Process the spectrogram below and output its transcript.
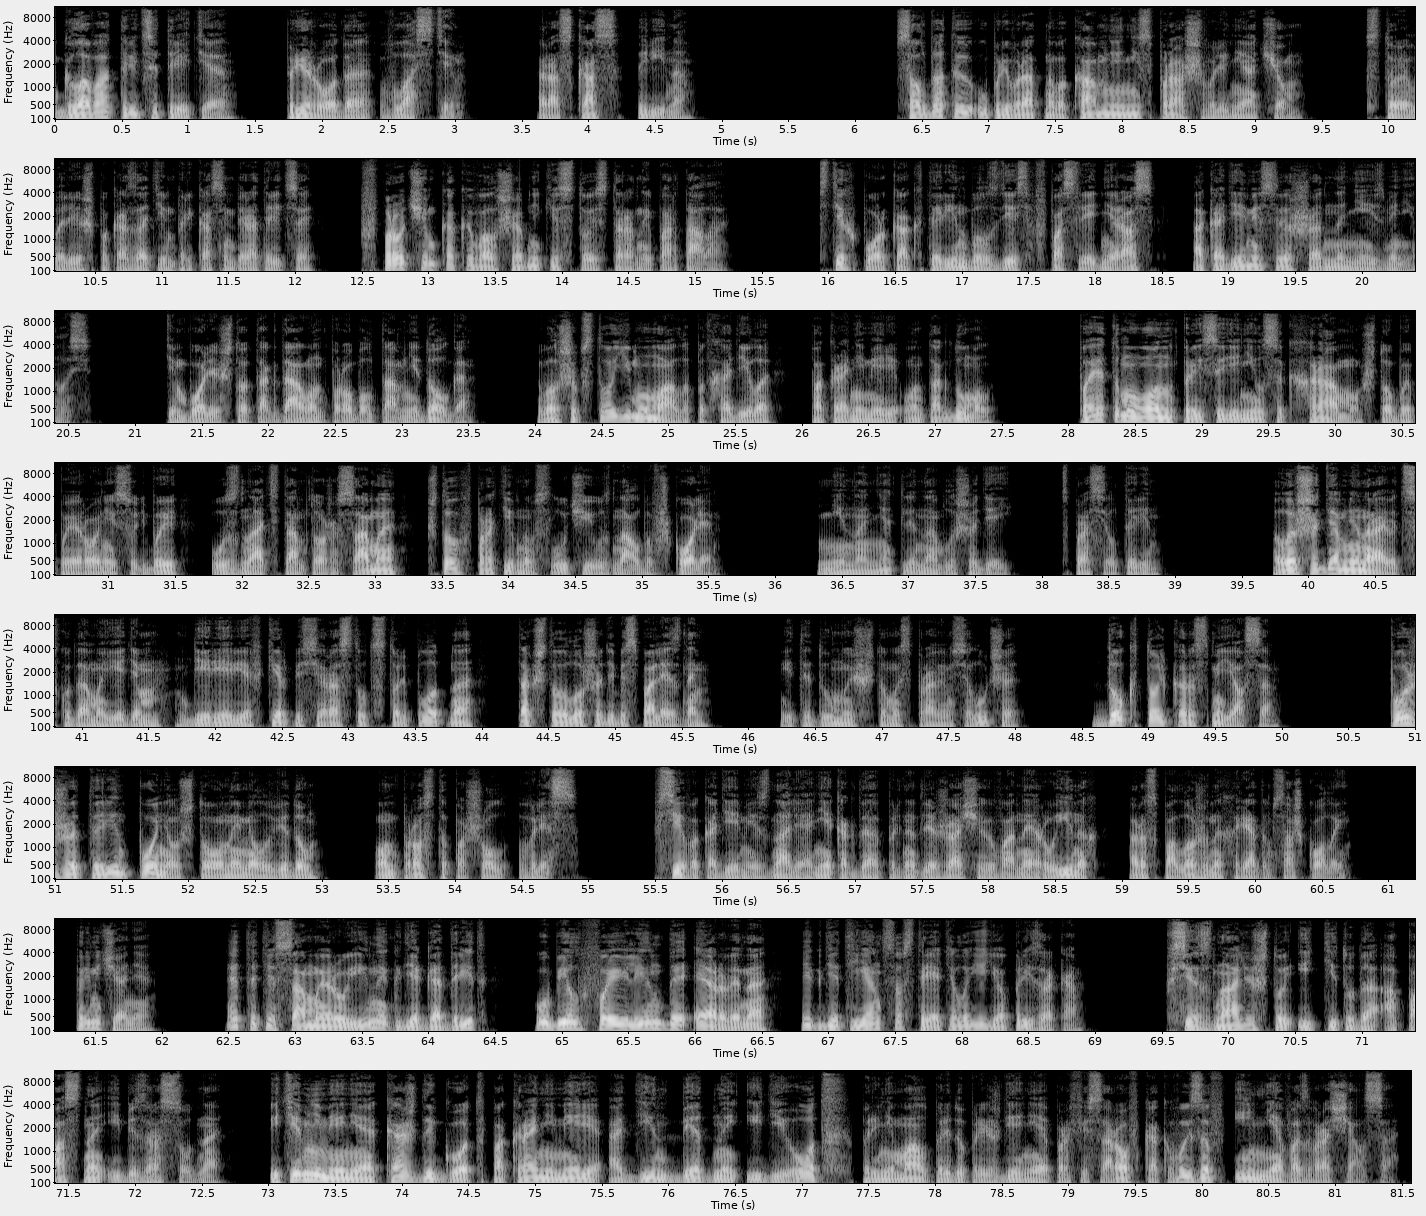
Глава 33. Природа власти. Рассказ Терина. Солдаты у привратного камня не спрашивали ни о чем. Стоило лишь показать им приказ императрицы, впрочем, как и волшебники с той стороны портала. С тех пор, как Терин был здесь в последний раз, Академия совершенно не изменилась. Тем более, что тогда он пробыл там недолго. Волшебство ему мало подходило, по крайней мере, он так думал — Поэтому он присоединился к храму, чтобы, по иронии судьбы, узнать там то же самое, что в противном случае узнал бы в школе. «Не нанять ли нам лошадей?» — спросил Терин. «Лошадям не нравится, куда мы едем. Деревья в Кирписе растут столь плотно, так что лошади бесполезны. И ты думаешь, что мы справимся лучше?» Док только рассмеялся. Позже Терин понял, что он имел в виду. Он просто пошел в лес. Все в Академии знали о некогда принадлежащих Ване руинах, расположенных рядом со школой. Примечание. Это те самые руины, где Гадрид убил Фаэлин де Эрвина и где Тьенца встретила ее призрака. Все знали, что идти туда опасно и безрассудно. И тем не менее, каждый год, по крайней мере, один бедный идиот принимал предупреждение профессоров как вызов и не возвращался.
